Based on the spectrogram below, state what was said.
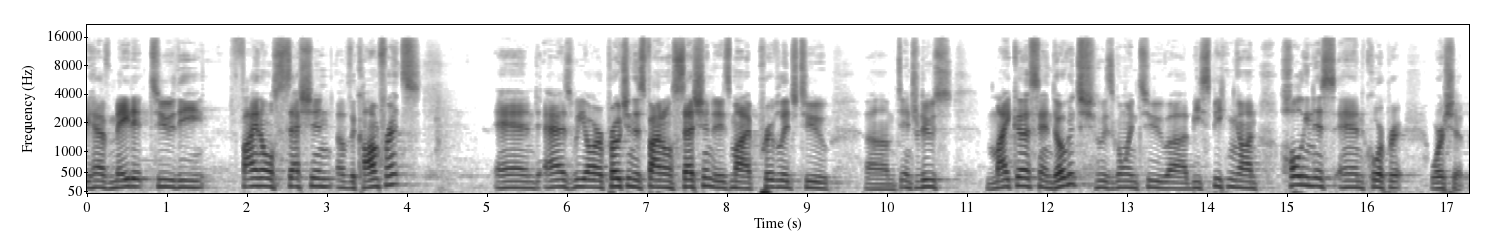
We have made it to the final session of the conference. And as we are approaching this final session, it is my privilege to, um, to introduce Micah Sandowich, who is going to uh, be speaking on holiness and corporate worship.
